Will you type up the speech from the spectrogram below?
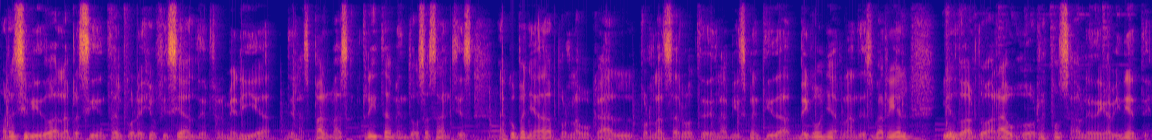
ha recibido a la presidenta del Colegio Oficial de Enfermería de Las Palmas, Rita Mendoza Sánchez, acompañada por la vocal por Lanzarote de la misma entidad, Begoña Hernández Barriel y Eduardo Araujo, responsable de gabinete.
